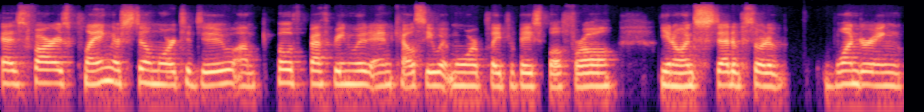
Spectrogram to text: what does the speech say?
As far as playing, there's still more to do. Um, both Beth Greenwood and Kelsey Whitmore played for Baseball for All. You know, instead of sort of wondering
